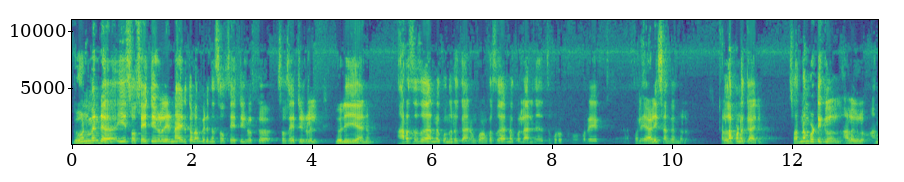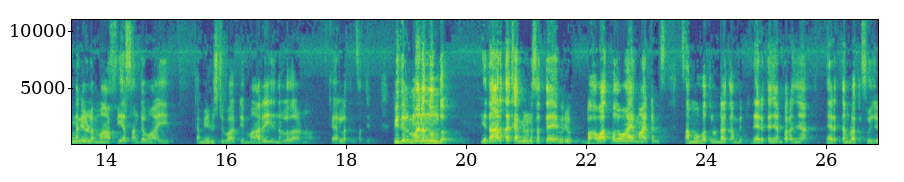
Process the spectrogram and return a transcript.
ഗവൺമെന്റ് ഈ സൊസൈറ്റികളിൽ എണ്ണായിരത്തോളം വരുന്ന സൊസൈറ്റികൾക്ക് സൊസൈറ്റികളിൽ ജോലി ചെയ്യാനും ആർ എസ് എസ്സുകാരനെ കൊന്നെടുക്കാനും കോൺഗ്രസ്സുകാരനെ കൊല്ലാനും നേതൃത്വം കൊടുക്കും കുറെ കൊലയാളി സംഘങ്ങളും കള്ളപ്പണക്കാരും സ്വർണം പൊട്ടിക്കൽ ആളുകളും അങ്ങനെയുള്ള മാഫിയ സംഘമായി കമ്മ്യൂണിസ്റ്റ് പാർട്ടി മാറി എന്നുള്ളതാണ് കേരളത്തിൽ സത്യം. അപ്പൊ ഇതിൽ മനന്നുന്ത് യഥാർത്ഥ കമ്മ്യൂണിസത്തെ ഒരു ഭാവാത്മകമായ മാറ്റം സമൂഹത്തിൽ ഉണ്ടാക്കാൻ പറ്റും. നേരത്തെ ഞാൻ പറഞ്ഞ നേരത്തെ നമ്മളൊക്കെ സൂചി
